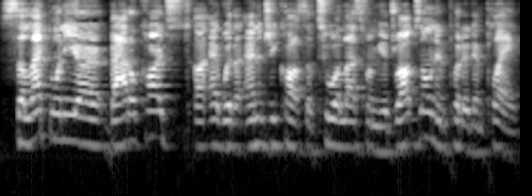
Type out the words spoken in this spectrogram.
select one of your battle cards uh, with an energy cost of two or less from your drop zone and put it in play,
